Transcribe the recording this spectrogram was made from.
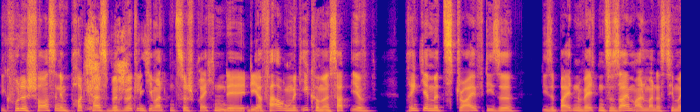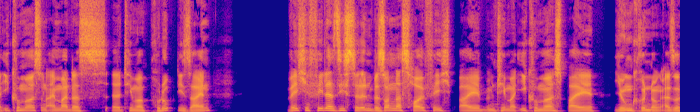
die coole Chance, in dem Podcast mit wirklich jemandem zu sprechen, der die Erfahrung mit E-Commerce hat. Ihr bringt ja mit Strive diese diese beiden Welten zusammen, einmal das Thema E-Commerce und einmal das äh, Thema Produktdesign. Welche Fehler siehst du denn besonders häufig bei im Thema E-Commerce bei Junggründung? Also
